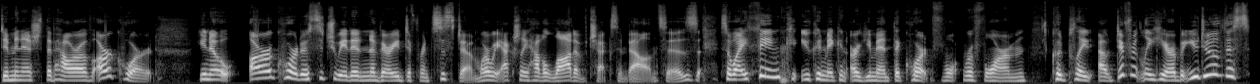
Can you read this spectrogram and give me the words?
diminish the power of our court. You know, our court is situated in a very different system where we actually have a lot of checks and balances. So I think you can make an argument that court for- reform could play out differently here, but you do have this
